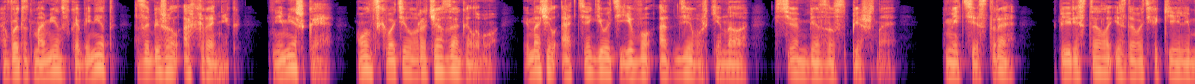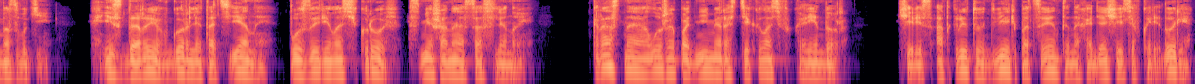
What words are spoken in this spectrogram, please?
В этот момент в кабинет забежал охранник. Не мешкая, он схватил врача за голову и начал оттягивать его от девушки, но все безуспешно. Медсестра перестала издавать какие-либо звуки. Из дыры в горле Татьяны пузырилась кровь, смешанная со слюной. Красная лужа под ними растеклась в коридор. Через открытую дверь пациенты, находящиеся в коридоре,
